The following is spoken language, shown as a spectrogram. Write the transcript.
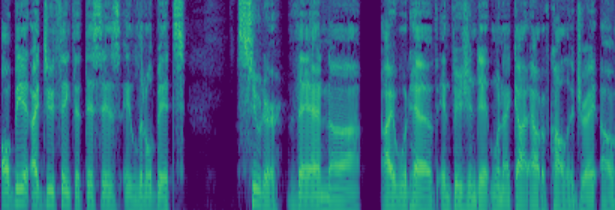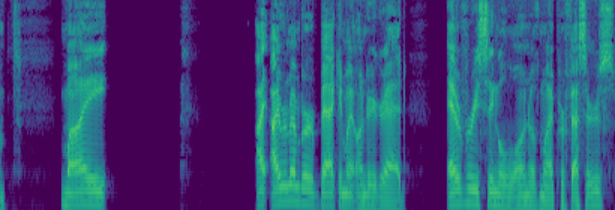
albeit, I do think that this is a little bit sooner than uh, I would have envisioned it when I got out of college. Right. Um, my, I I remember back in my undergrad, every single one of my professors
